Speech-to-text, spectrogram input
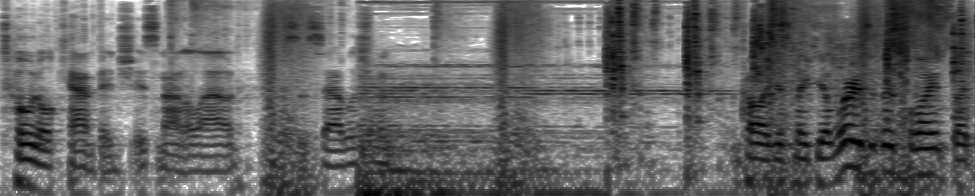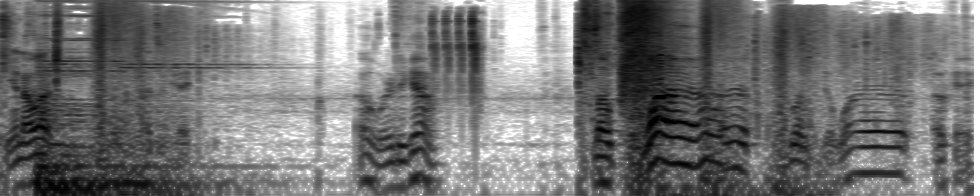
Total campage is not allowed in this establishment. I'm probably just making up words at this point, but you know what? That's okay. Oh, where'd he go? Float the what? Float the what? Okay.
